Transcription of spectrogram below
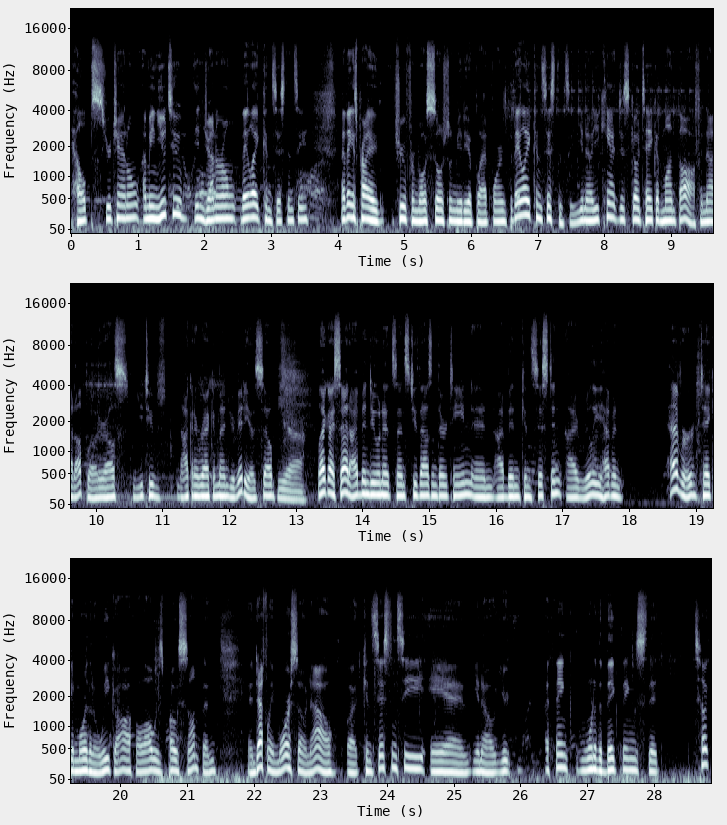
helps your channel. I mean, YouTube in general, they like consistency. I think it's probably true for most social media platforms, but they like consistency. You know, you can't just go take a month off and not upload, or else YouTube's not going to recommend your videos. So, Yeah. like I said, I've been doing it since 2013 and I've been consistent. I really haven't ever taken more than a week off. I'll always post something and definitely more so now, but consistency and, you know, you're I think one of the big things that took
